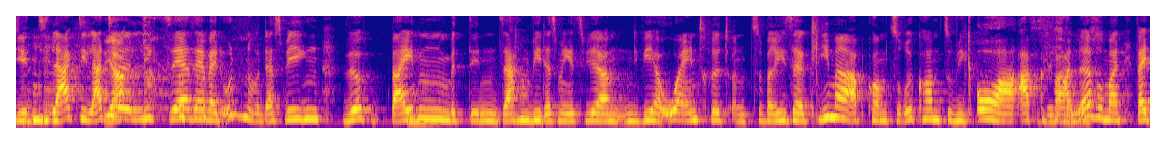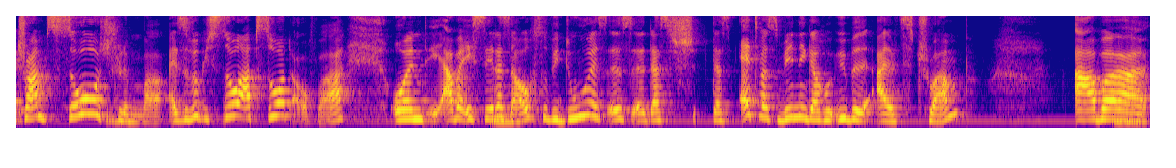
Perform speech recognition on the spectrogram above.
Die, die lag, die Latte Ja. liegt sehr, sehr weit unten und deswegen wirkt Biden mit den Sachen wie, dass man jetzt wieder in die WHO eintritt und zum Pariser Klimaabkommen zurückkommt, so wie, oh, abgefahren, ne? Wo man, weil Trump so schlimm war, also wirklich so absurd auch war. Und, aber ich sehe das auch so wie du, es ist äh, das, sch- das etwas wenigere Übel als Trump. Aber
